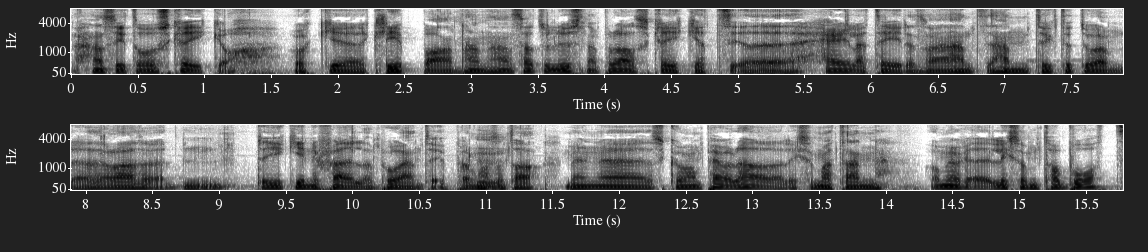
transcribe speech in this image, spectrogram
Han sitter och skriker. Och uh, klipparen, han, han satt och lyssnade på det här skriket eh, hela tiden. Så han, han tyckte inte om det. Alltså, det gick in i själen på han typ. Eller något Mm. sånt där. Men uh, så kom han på det här liksom att han, om jag eh, liksom tar bort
